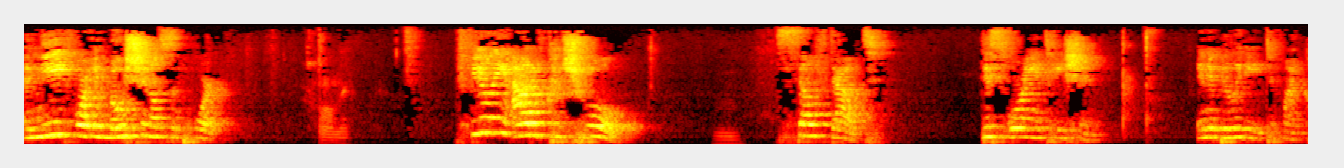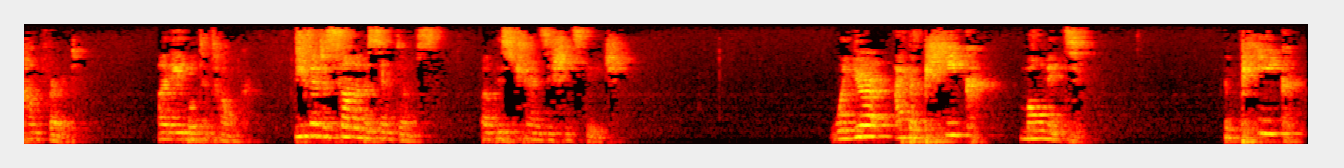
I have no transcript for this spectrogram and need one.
A need for emotional support. Oh, Feeling out of control. Self doubt. Disorientation. Inability to find comfort. Unable to talk. These are just some of the symptoms of this transition stage. When you're at the peak moment, the peak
